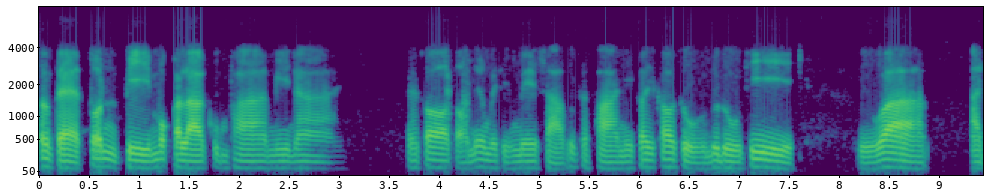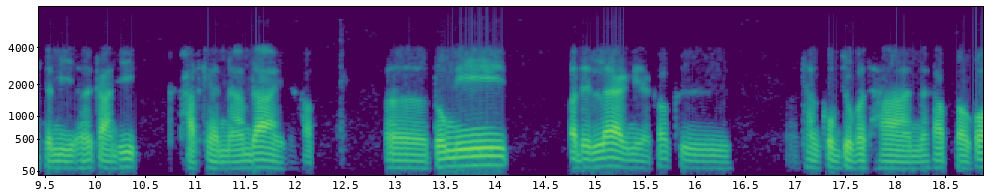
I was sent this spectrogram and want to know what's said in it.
ตั้งแต่ต้นปีมกรากุมภามีนา แล้วก็ต่อเนื่องไปถึงเมษาพฤษภานี้ก็เข้าสู่ฤดูที่ถือว่าอาจจะมีสถานการณ์ที่ขาดแคลนน้ำได้นะครับ เอ่อตรงนี้ประเด็นแรกเนี่ยก็คือ ทางกรมชลประทานนะครับ เราก็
